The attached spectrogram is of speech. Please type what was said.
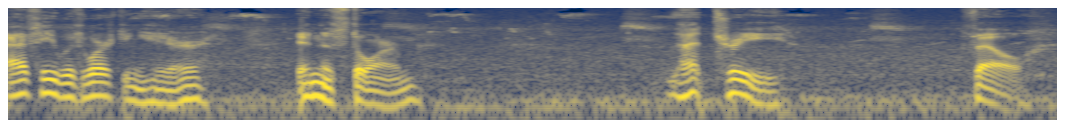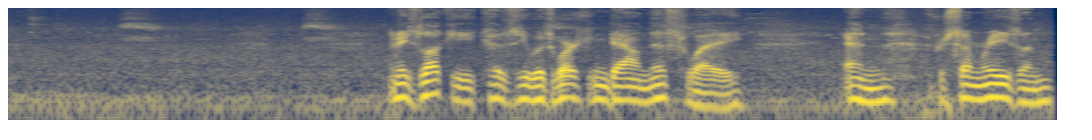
as he was working here in the storm, that tree fell. And he's lucky because he was working down this way and for some reason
